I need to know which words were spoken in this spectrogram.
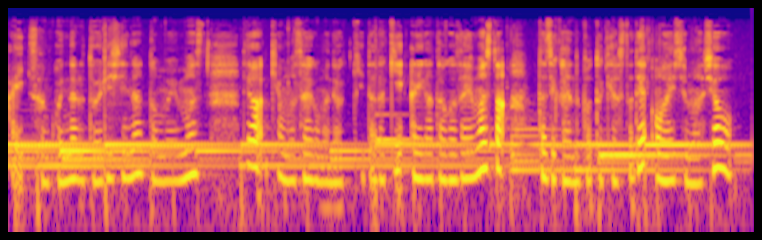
はい参考になると嬉しいなと思います。では今日も最後までお聴きいただきありがとうございました。また次回のポッドキャストでお会いしましょう。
